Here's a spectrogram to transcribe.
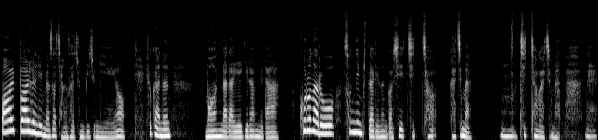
뻘뻘 흘리면서 장사 준비 중이에요. 휴가는 먼 나라 얘기를 합니다. 코로나로 손님 기다리는 것이 지쳐가지만, 음, 지쳐가지만, 네.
